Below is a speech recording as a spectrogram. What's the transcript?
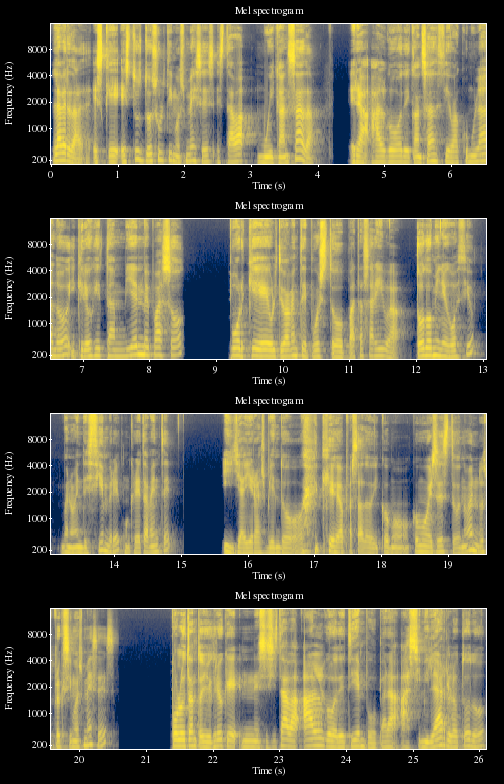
La verdad es que estos dos últimos meses estaba muy cansada. Era algo de cansancio acumulado y creo que también me pasó porque últimamente he puesto patas arriba todo mi negocio, bueno, en diciembre concretamente, y ya irás viendo qué ha pasado y cómo, cómo es esto ¿no? en los próximos meses. Por lo tanto, yo creo que necesitaba algo de tiempo para asimilarlo todo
